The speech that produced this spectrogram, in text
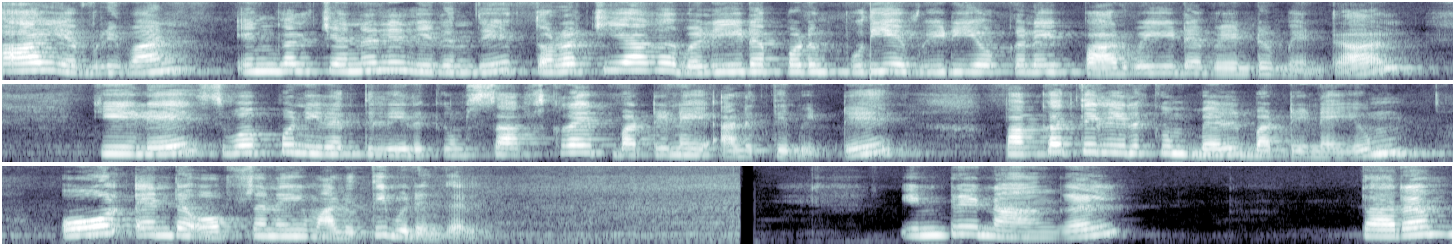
ஹாய் எவ்ரிவன் எங்கள் சேனலில் இருந்து தொடர்ச்சியாக வெளியிடப்படும் புதிய வீடியோக்களை பார்வையிட வேண்டும் என்றால் கீழே சிவப்பு நிறத்தில் இருக்கும் சப்ஸ்கிரைப் பட்டனை அழுத்திவிட்டு பக்கத்தில் இருக்கும் பெல் பட்டனையும் ஓல் என்ற ஆப்ஷனையும் அழுத்தி விடுங்கள். இன்று நாங்கள் தரம்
